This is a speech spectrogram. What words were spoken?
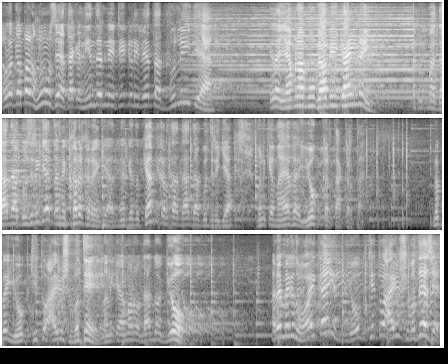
બોલો કે, પણ હું છે? તાકે નીંદરની ટીકડી લેતા ભૂલી ગયા. એટલે એમણા મુખ આવી કાંઈ નહીં. ટૂંકમાં દાદા ગુજરી ગયા, તમે ખરેખર ગયા. મેં કીધું, કેમ કરતા દાદા ગુજરી ગયા? મને કે, માયાભાઈ, યોગ કરતા કરતા. મેં ભાઈ યોગથી તો આયુષ વધે. મને કે, અમારો દાદો ગયો. અરે, મેં કીધું, હોય કઈ, યોગથી તો આયુષ વધે છે.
